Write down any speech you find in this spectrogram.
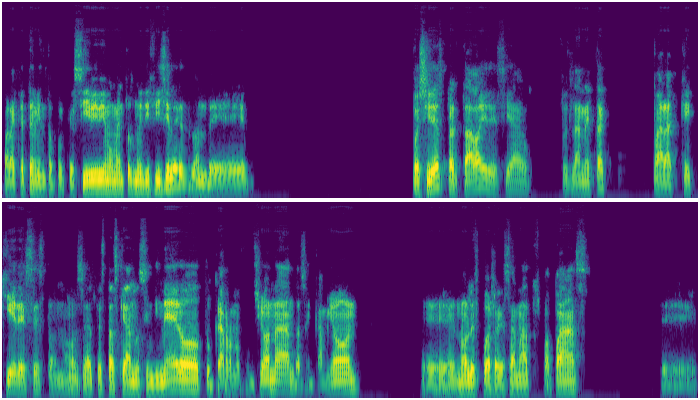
¿para qué te miento? Porque sí viví momentos muy difíciles donde pues sí despertaba y decía, pues la neta, ¿para qué quieres esto, no? O sea, te estás quedando sin dinero, tu carro no funciona, andas en camión, eh, no les puedes regresar nada a tus papás, eh,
